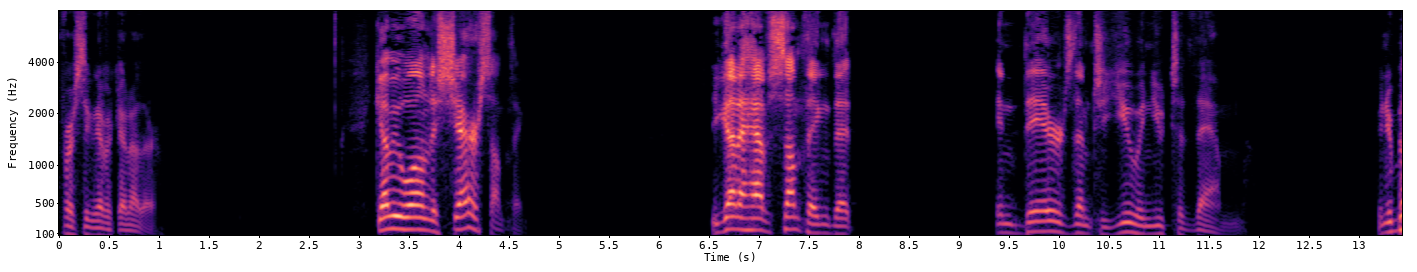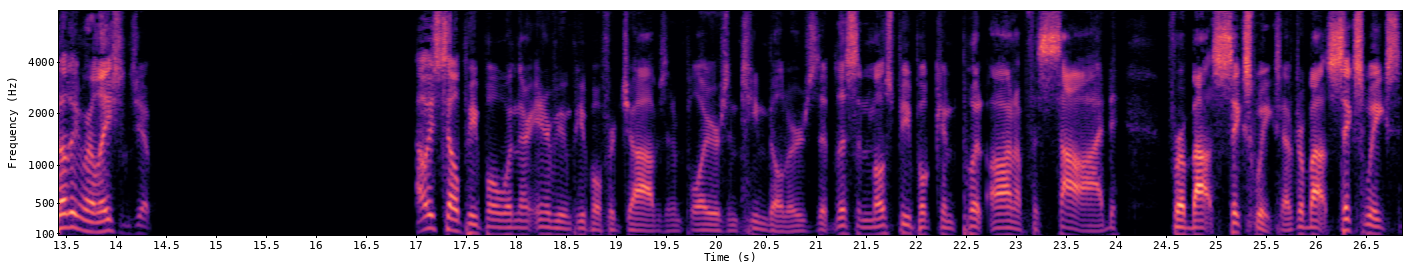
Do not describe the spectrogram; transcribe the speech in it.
for a significant other. You got to be willing to share something. You got to have something that endears them to you and you to them. When you're building a relationship, I always tell people when they're interviewing people for jobs and employers and team builders that listen, most people can put on a facade for about six weeks. After about six weeks,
